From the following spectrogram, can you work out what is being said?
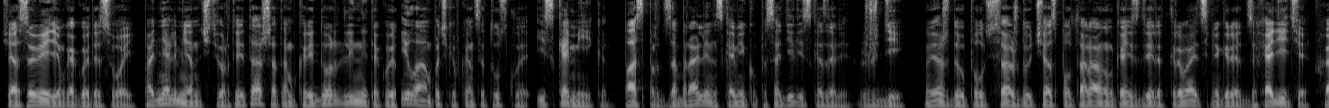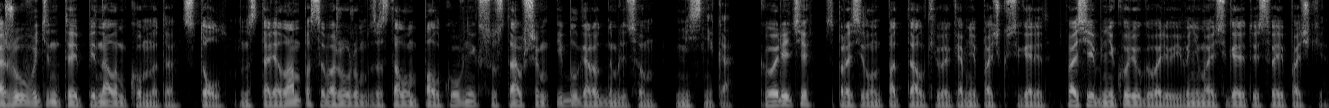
«Сейчас увидим, какой ты свой». Подняли меня на четвертый этаж, а там коридор длинный такой, и лампочка в конце тусклая, и скамейка. Паспорт забрали, на скамейку посадили и сказали «Жди». Ну я жду полчаса, жду час-полтора, но наконец дверь открывается, мне говорят «Заходите». Вхожу, вытянутая пеналом комната. Стол. На столе лампа с абажуром, за столом полковник с уставшим и благородным лицом мясника. «Курите?» — спросил он, подталкивая ко мне пачку сигарет. «Спасибо, не курю», — говорю, и вынимаю сигарету из своей пачки.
